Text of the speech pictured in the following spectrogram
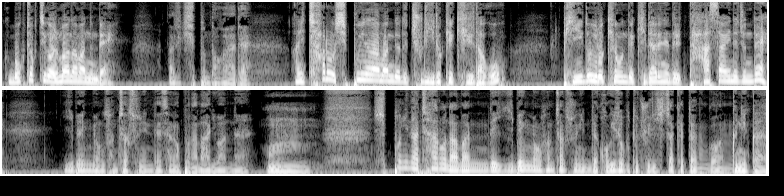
그 목적지가 얼마 남았는데? 아직 10분 더 가야 돼. 아니, 차로 10분이나 남았는데도 줄이 이렇게 길다고? 비도 이렇게 오는데 기다린 애들 다 사인해준대? 200명 선착순인데 생각보다 많이 왔네. 음, 10분이나 차로 남았는데 200명 선착순인데 거기서부터 줄이 시작했다는 건 그니까요.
